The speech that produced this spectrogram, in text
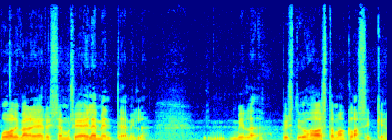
puoliväliä semmoisia elementtejä, millä, millä pystyy haastamaan klassikkia.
